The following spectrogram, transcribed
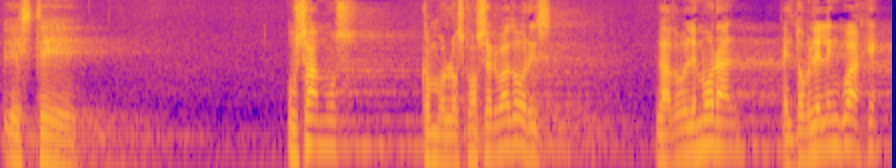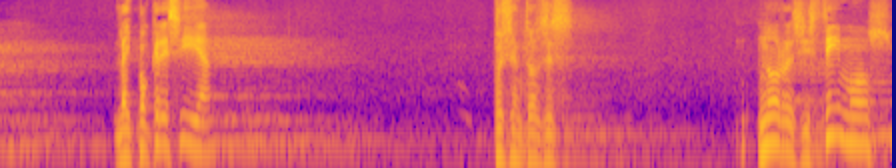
este, usamos, como los conservadores, la doble moral, el doble lenguaje, la hipocresía, pues entonces no resistimos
